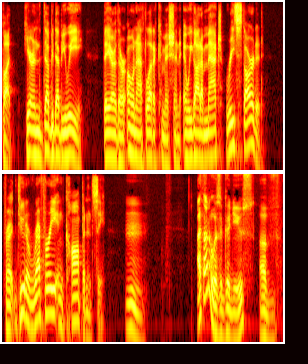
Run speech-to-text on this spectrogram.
But here in the WWE, they are their own athletic commission, and we got a match restarted for due to referee incompetency. I thought it was a good use of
